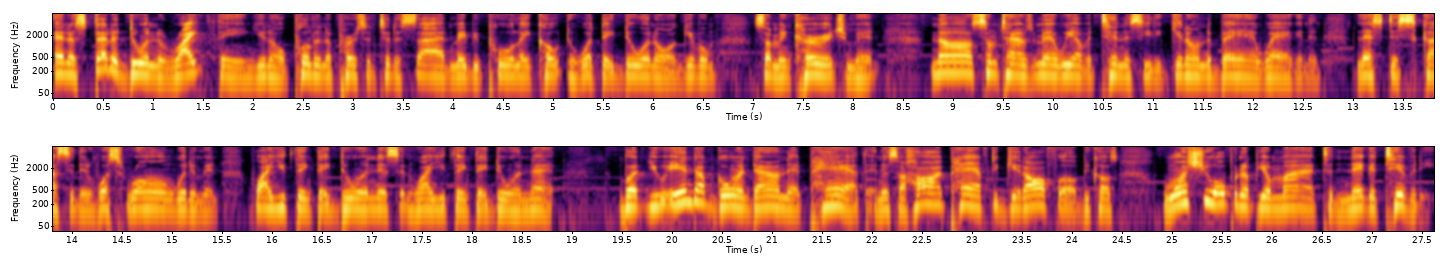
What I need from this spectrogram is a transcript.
And instead of doing the right thing, you know, pulling a person to the side, maybe pull a coat to what they're doing or give them some encouragement. No, sometimes, man, we have a tendency to get on the bandwagon and let's discuss it and what's wrong with them and why you think they doing this and why you think they doing that. But you end up going down that path, and it's a hard path to get off of because once you open up your mind to negativity,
